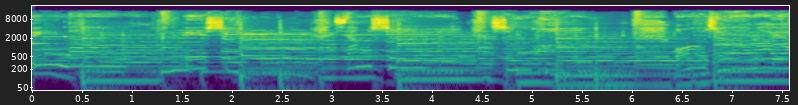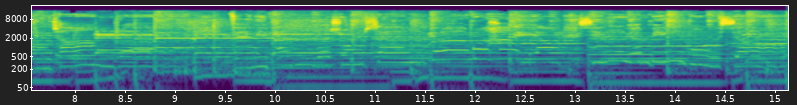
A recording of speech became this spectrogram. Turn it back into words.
呢喃一声，像是生活，我这么样唱着，笑。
